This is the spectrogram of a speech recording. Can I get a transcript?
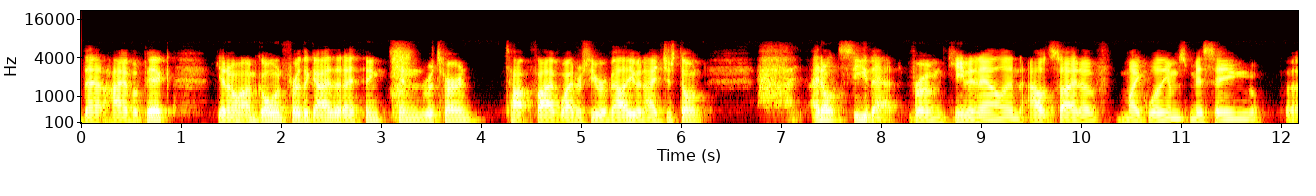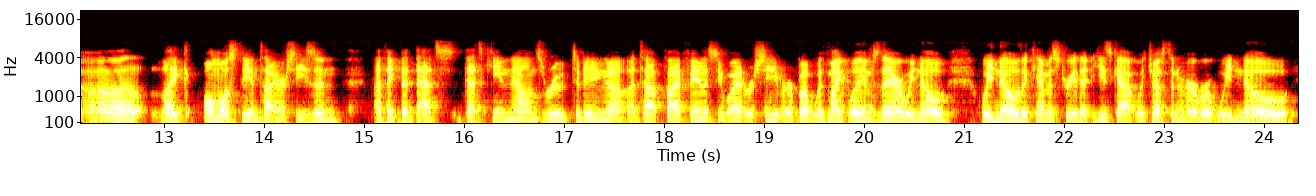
that high of a pick, you know, I'm going for the guy that I think can return top five wide receiver value, and I just don't. I don't see that from Keenan Allen outside of Mike Williams missing uh, like almost the entire season. I think that that's that's Keenan Allen's route to being a, a, top five fantasy wide receiver. But with Mike Williams there, we know we know the chemistry that he's got with Justin Herbert. We know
